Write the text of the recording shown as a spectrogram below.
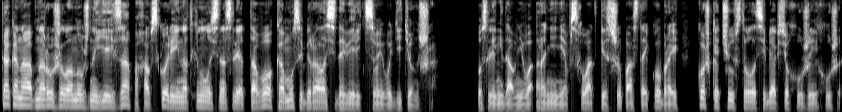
Так она обнаружила нужный ей запах, а вскоре и наткнулась на след того, кому собиралась доверить своего детеныша. После недавнего ранения в схватке с шипастой коброй кошка чувствовала себя все хуже и хуже.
